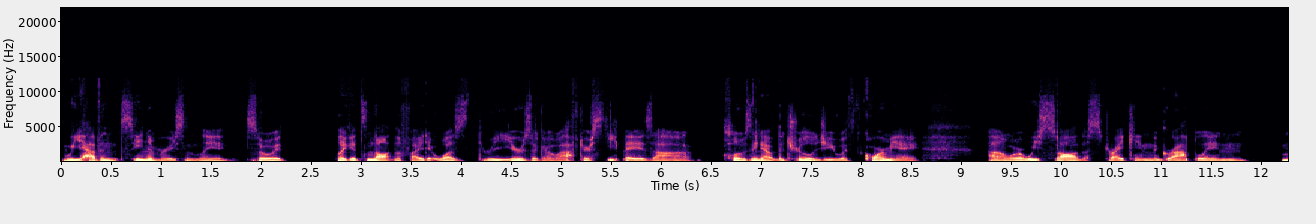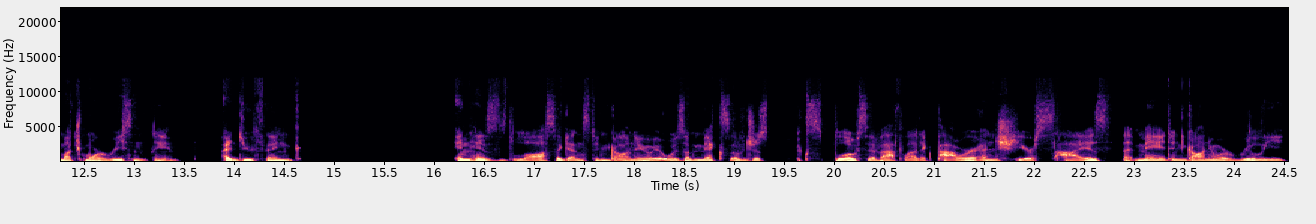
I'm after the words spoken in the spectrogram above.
we haven't seen him recently. So it like it's not the fight it was three years ago after Stipe's uh closing out the trilogy with Cormier, uh, where we saw the striking, the grappling much more recently. I do think in his loss against Ngannou, it was a mix of just explosive athletic power and sheer size that made Ngannou a really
